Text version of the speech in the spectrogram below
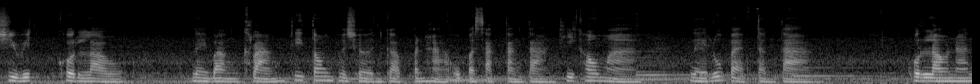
ชีวิตคนเราในบางครั้งที่ต้องเผชิญกับปัญหาอุปสรรคต่างๆ ที่เข้ามาในรูปแบบต่างๆ คนเรานั้น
